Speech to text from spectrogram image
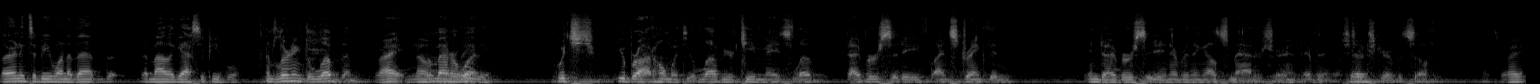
learning to be one of them, the, the Malagasy people, and learning to love them. Right. No, no matter completely. what. Which you brought home with you. Love your teammates. Love diversity. Find strength in in diversity, and everything else matters. Right. Everything else sure. takes care of itself. That's right.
